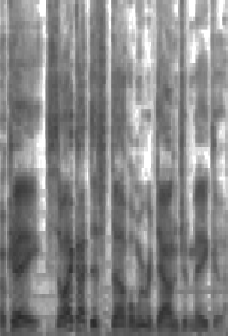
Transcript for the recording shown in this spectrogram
Okay, so I got this stuff when we were down in Jamaica.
